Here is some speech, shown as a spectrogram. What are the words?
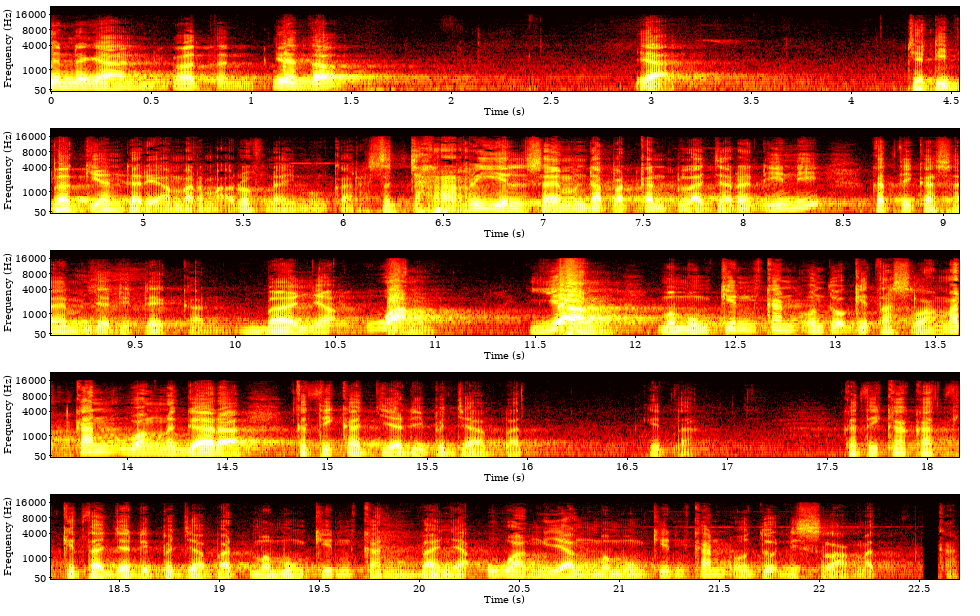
jenengan ngoten. Gitu ya jadi bagian dari amar ma'ruf nahi mungkar. Secara real saya mendapatkan pelajaran ini ketika saya menjadi dekan. Banyak uang yang memungkinkan untuk kita selamatkan uang negara ketika jadi pejabat kita. Ketika kita jadi pejabat memungkinkan banyak uang yang memungkinkan untuk diselamatkan.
